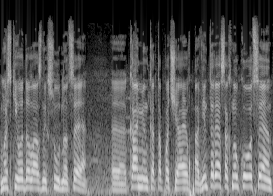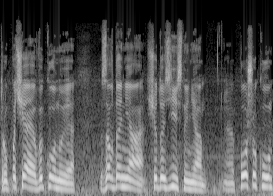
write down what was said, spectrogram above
морські водолазних судна. Це е, Кам'янка та Почаєв. В інтересах наукового центру Почаєв виконує завдання щодо здійснення е, пошуку.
